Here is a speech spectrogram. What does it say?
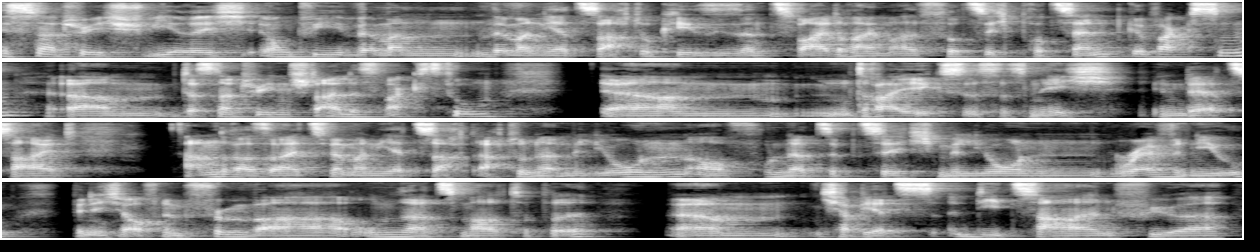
Ist natürlich schwierig, irgendwie, wenn man, wenn man jetzt sagt, okay, sie sind zwei, dreimal 40 Prozent gewachsen. Ähm, das ist natürlich ein steiles Wachstum. Ähm, 3x ist es nicht in der Zeit. Andererseits, wenn man jetzt sagt 800 Millionen auf 170 Millionen Revenue, bin ich auf einem 5er Umsatzmultiple. Ähm, ich habe jetzt die Zahlen für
